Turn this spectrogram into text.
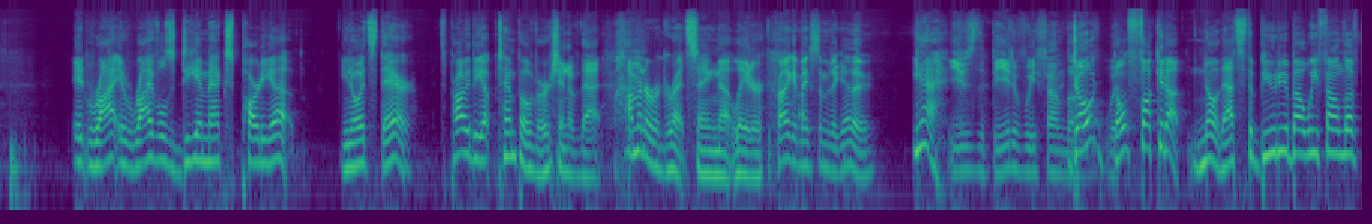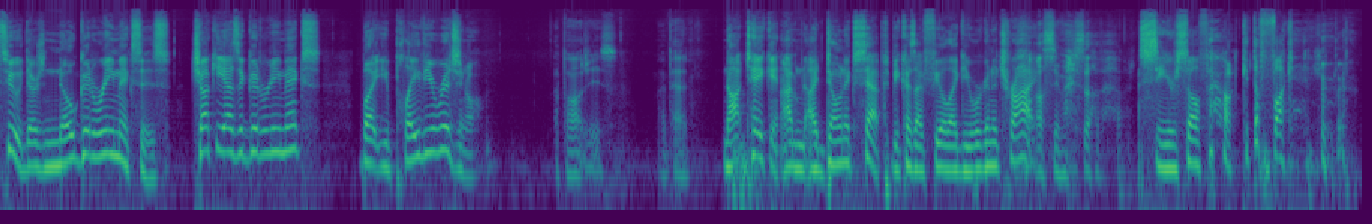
it ri- it rivals DMX Party Up. You know, it's there. It's probably the up tempo version of that. I'm gonna regret saying that later. Probably could mix them together. Yeah. Use the beat of "We Found Love." Don't with- don't fuck it up. No, that's the beauty about We Found Love too. There's no good remixes. Chuckie has a good remix, but you play the original. Apologies. My bad. Not taken. I'm I don't accept because I feel like you were gonna try. I'll see myself out. see yourself out. Get the fuck out of here.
